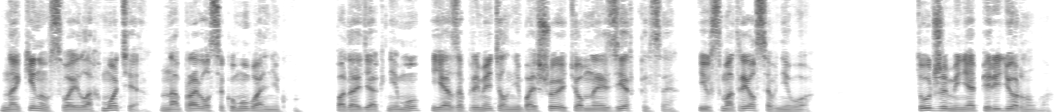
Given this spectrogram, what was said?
Накинув свои лохмотья, направился к умывальнику. Подойдя к нему, я заприметил небольшое темное зеркальце и всмотрелся в него. Тут же меня передернуло.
